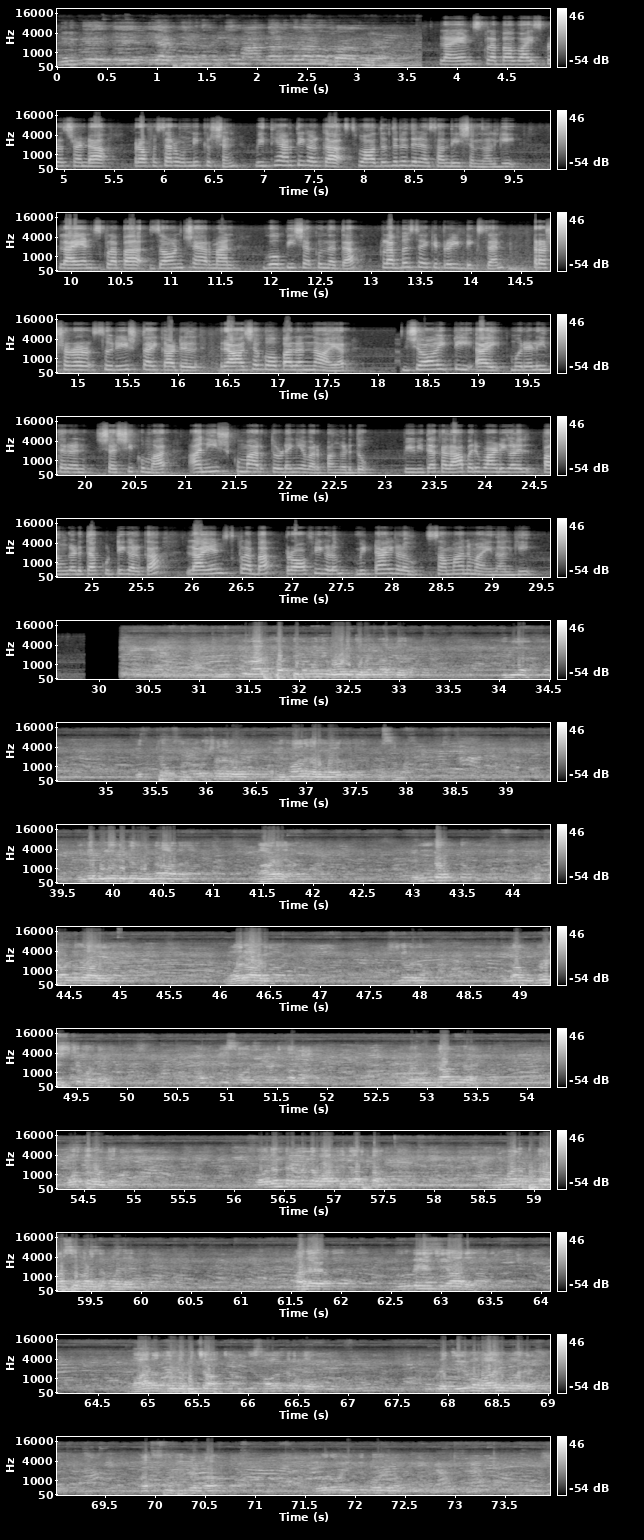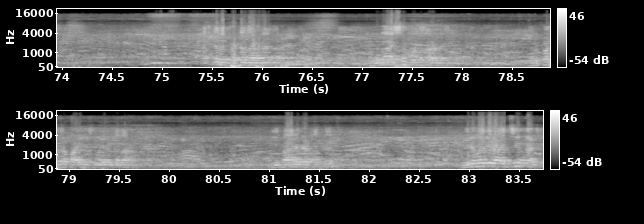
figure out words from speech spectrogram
എനിക്ക് ഈ ഈ അടുത്തിരിക്കുന്ന കുട്ടിയെ മാന്താനുള്ളതാണ് സ്വാതന്ത്ര്യം? Lions club vice president professor Unnikrishnan വിദ്യാർത്ഥികൾക്ക് സ്വാതന്ത്ര്യദിന സന്ദേശം നൽകി. Lions club zone chairman Gopi Sakkunnath club secretary Dixon treasurer Suresh Thaikattil Rajagopalan Nair Joy T I Muraleedharan Sasikumar Aneesh Kumar തുടങ്ങിയവർ പങ്കെടുത്തു. വിവിധ കലാപരിപാടികളിൽ പങ്കെടുത്ത കുട്ടികൾക്ക് ലയൺസ് ക്ലബ്ബ് ട്രോഫികളും മിഠായികളും സമ്മാനമായി നൽകി. കോടി ജനങ്ങൾക്ക് ഇന്ന് ഏറ്റവും സന്തോഷകരവും അഭിമാനകരവുമായ ദിവസമാണ്. എന്റെ മുന്നിലിട്ട് നിങ്ങളാണ് നാളെ രണ്ടും നൂറ്റാണ്ടുകളായി പോരാടി ജീവനും എല്ലാം ഉപേക്ഷിച്ചുകൊണ്ട് ഈ സ്വാതന്ത്ര്യം തന്ന നമ്മുടെ മുൻഗാമികളെ ഓർത്തുകൊണ്ട് സ്വാതന്ത്ര്യം എന്ന വാക്കിന്റെ അർത്ഥം ബഹുമാനപ്പെട്ട ആസ് പറഞ്ഞ പോലെ അത് ദുർവ്യയം ചെയ്യാതെ ഭാരതത്തിന് ലഭിച്ച ഈ സ്വാതന്ത്ര്യത്തെ നമ്മുടെ ജീവവായു പോലെ അത് സൂക്ഷിക്കേണ്ട ഓരോ ഇന്ത്യൻ പൗരനും അർഹതപ്പെട്ടതാണ് അവകാശമുള്ളതാണ് നിർബന്ധമായി ചെയ്യേണ്ടതാണ്. ഈ കാലഘട്ടത്തിൽ നിരവധി രാജ്യങ്ങൾ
